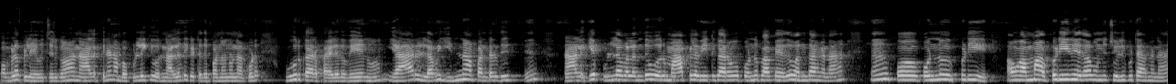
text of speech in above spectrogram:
பொம்பளை பிள்ளைய வச்சிருக்கோம். நாளை பின்ன நம்ம பிள்ளைக்கு ஒரு நல்லது கெட்டது பண்ணணும்னா கூட ஊருக்கார பயலுக்கு வேணும். யாரும் இல்லாமல் என்ன பண்ணுறது நாளைக்கே புள்ள வளர்ந்து ஒரு மாப்பிள்ளை வீட்டுக்காரவோ பொண்ணு பார்க்க எதுவும் வந்தாங்கன்னா பொ- பொண்ணு இப்படி அவங்க அம்மா அப்படின்னு ஏதாவது ஒன்று சொல்லிவிட்டாங்கன்னா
